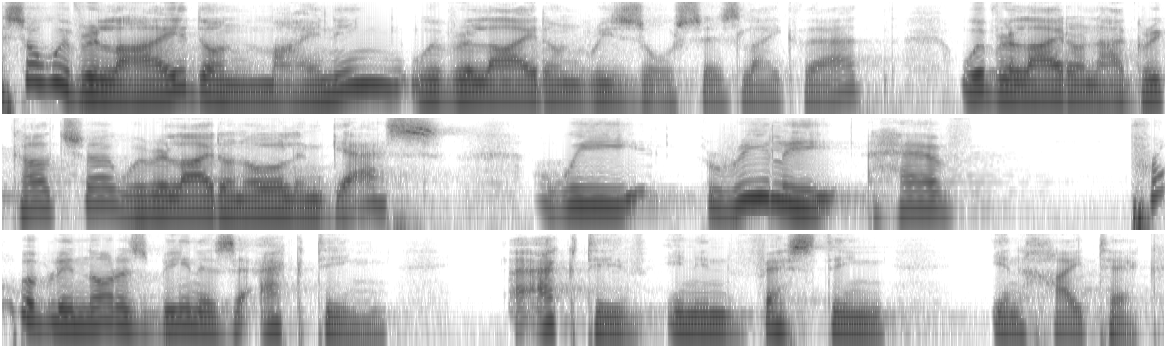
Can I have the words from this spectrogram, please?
so we've relied on mining, we've relied on resources like that. We've relied on agriculture, we relied on oil and gas. We really have probably not as been as acting, active in investing in high tech.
